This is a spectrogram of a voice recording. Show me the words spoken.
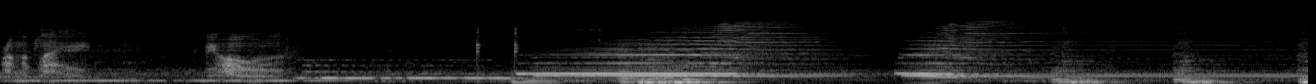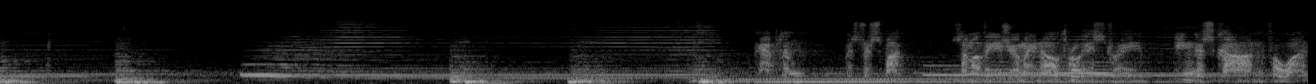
from the play. Behold. Captain, Mr. Spock, some of these you may know through history. Genghis Khan, for one.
